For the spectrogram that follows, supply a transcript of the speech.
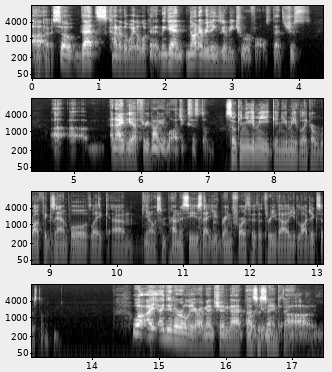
Uh, okay. So that's kind of the way to look at it. And again, not everything's going to be true or false. That's just uh, um, an idea of three value logic system. So can you give me can you give me like a rough example of like um, you know some premises that you'd bring forth with a three valued logic system? Well, I, I did earlier. I mentioned that that's argument, the same thing. Uh,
